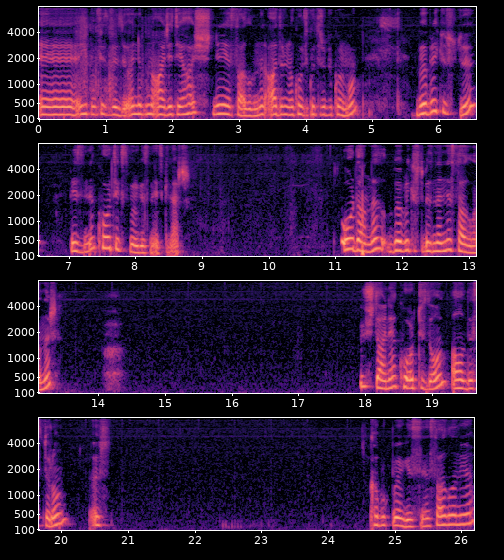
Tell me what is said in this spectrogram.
e, hipofiz bezi. Önce bunu ACTH nereye salgılanır? Adrenokortikotropi hormon. Böbrek üstü bezinin korteks bölgesini etkiler. Oradan da böbrek üstü bezinden ne salgılanır? 3 tane kortizol, aldosteron, öst kabuk bölgesine salgılanıyor.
